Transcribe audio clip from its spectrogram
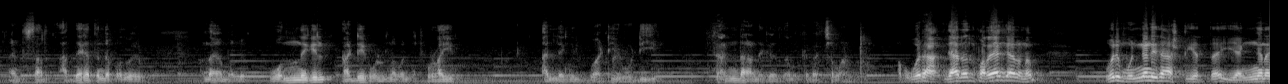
അതുകൊണ്ട് സർ അദ്ദേഹത്തിന്റെ പൊതുവെ അദ്ദേഹം പറഞ്ഞു ഒന്നുകിൽ അടി കൊള്ളുന്നവൻ പുളയും അല്ലെങ്കിൽ വടി ഒടിയും. രണ്ടാണെങ്കിൽ നമുക്ക് മെച്ചമാണ്. അപ്പോൾ ഒരു ഞാനത് പറയാൻ കാരണം ഒരു മുന്നണി രാഷ്ട്രീയത്തെ എങ്ങനെ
